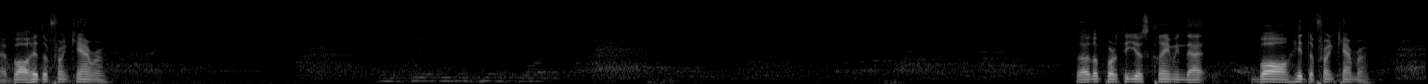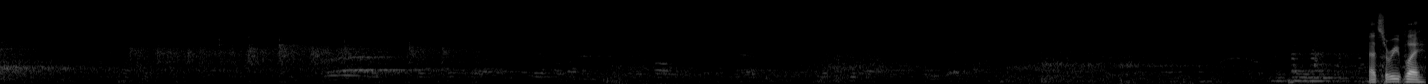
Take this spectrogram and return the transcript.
That ball hit the front camera. The other Portillo is claiming that ball hit the front camera. That's a replay.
